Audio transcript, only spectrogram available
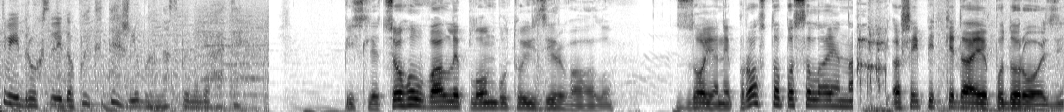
Твій друг слідопит теж любив на спину лягати. Після цього вали пломбу то й зірвало. Зоя не просто посилає на, а ще й підкидає по дорозі.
